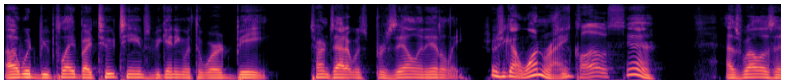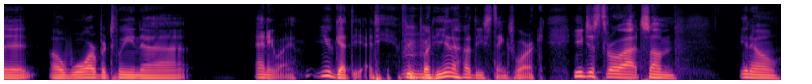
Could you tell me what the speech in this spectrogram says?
Uh, would be played by two teams beginning with the word B. Turns out it was Brazil and Italy. So she got one She's right. close. Yeah, as well as a, a war between. Uh, anyway, you get the idea, everybody. You know how these things work. You just throw out some, you know.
